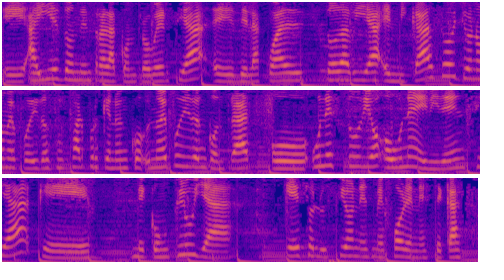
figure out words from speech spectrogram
eh, ahí es donde entra la controversia, eh, de la cual todavía en mi caso yo no me he podido zafar porque no, no he podido encontrar o un estudio o una evidencia que me concluya qué solución es mejor en este caso.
